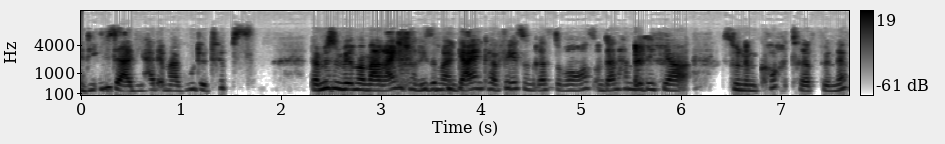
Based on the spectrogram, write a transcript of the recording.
die Isa, die hat immer gute Tipps da müssen wir immer mal reinschauen. Die sind mal in geilen Cafés und Restaurants. Und dann haben wir dich ja zu einem Kochtreff für Neff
